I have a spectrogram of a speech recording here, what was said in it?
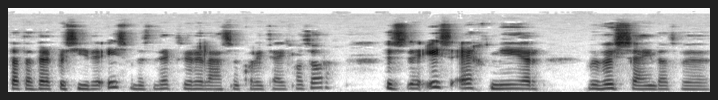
dat dat werkplezier er is, want dat is direct weer relatie met kwaliteit van zorg. Dus er is echt meer bewustzijn dat we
